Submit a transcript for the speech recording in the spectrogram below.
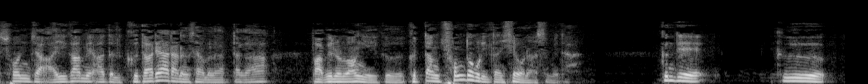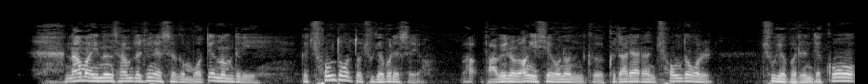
손자 아이감의 아들 그다랴라는 사람을 갖다가 바벨론 왕이 그, 그 땅 총독을 일단 세워놨습니다. 근데 그 남아있는 사람들 중에서 그 못된 놈들이 그 총독을 또 죽여버렸어요. 바, 벨론 왕이 세우는 그 그다랴라는 총독을 죽여버렸는데 그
